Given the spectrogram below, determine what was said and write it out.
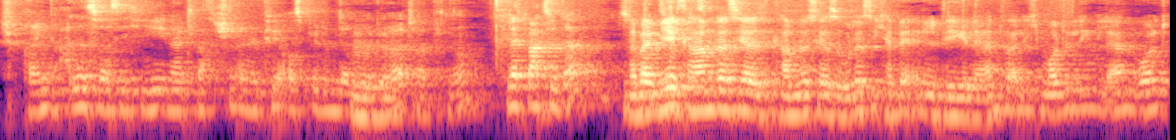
sprengt alles, was ich je in der klassischen NLP-Ausbildung darüber Mhm. gehört habe. Ne? Vielleicht magst du da? Na, bei mir kam das ja, kam das ja so, dass ich habe ja NLP gelernt, weil ich Modeling lernen wollte.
